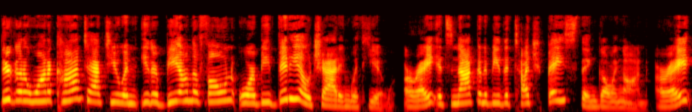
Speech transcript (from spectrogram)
they're going to want to contact you and either be on the phone or be video chatting with you. All right. It's not going to be the touch base thing going on. All right.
